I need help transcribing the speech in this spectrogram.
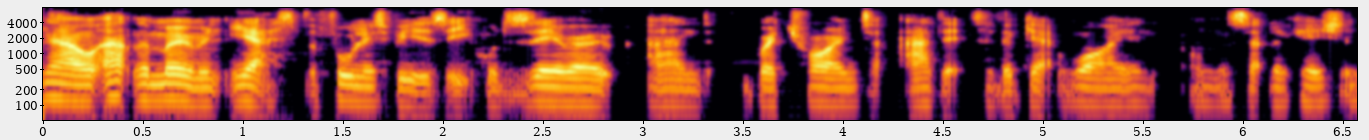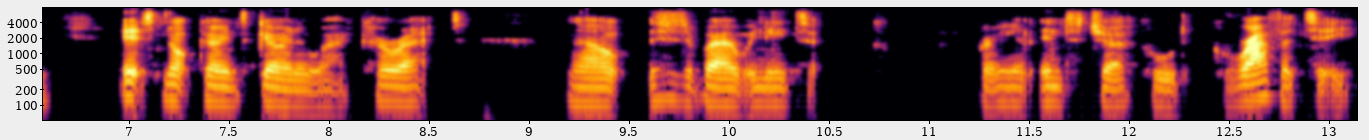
Now, at the moment, yes, the falling speed is equal to 0, and we're trying to add it to the get y on the set location. It's not going to go anywhere, correct. Now, this is where we need to bring an integer called gravity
